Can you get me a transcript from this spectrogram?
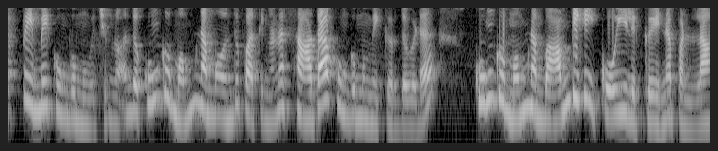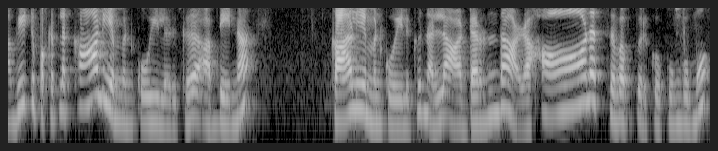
எப்பயுமே குங்குமம் வச்சுக்கணும். அந்த குங்குமம் நம்ம வந்து பார்த்திங்கன்னா சாதா குங்குமம் வைக்கிறத விட குங்குமம் நம்ம அம்பிகை கோயிலுக்கு என்ன பண்ணலாம்? வீட்டு பக்கத்தில் காளியம்மன் கோயில் இருக்குது அப்படின்னா காளியம்மன் கோயிலுக்கு நல்ல அடர்ந்த அழகான சிவப்பு இருக்குது குங்குமம்.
